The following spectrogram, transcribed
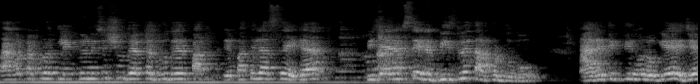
পাগলটা পুরো ক্লিন করে নিচ্ছি শুধু একটা দুধের পাতিল আছে, এটা ভিজাই রাখছে, এটা ভিজলে তারপর দেবো আর এদিক দিয়ে হলো গিয়ে এই যে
